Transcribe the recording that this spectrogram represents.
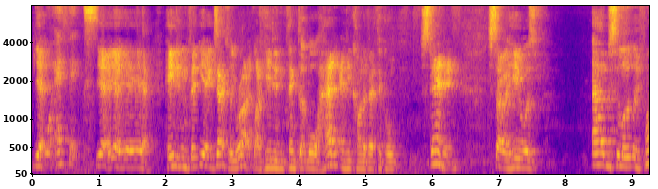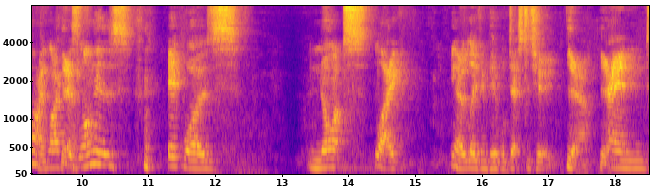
Yeah. or ethics. Yeah, yeah, yeah, yeah, yeah. He didn't think. Yeah, exactly right. Like he didn't think that law had any kind of ethical standing, so he was absolutely fine. Like Yeah. as long as it was not like you know leaving people destitute Yeah. Yeah. and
